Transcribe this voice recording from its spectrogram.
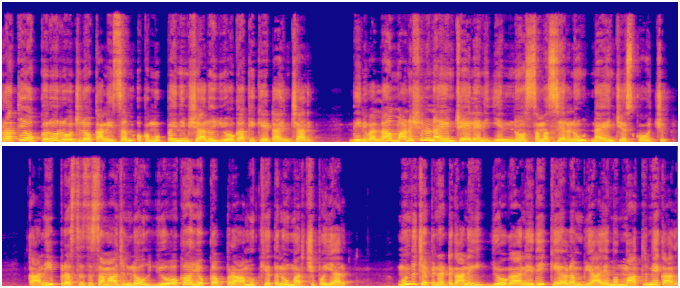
ప్రతి ఒక్కరూ రోజులో కనీసం ఒక ముప్పై నిమిషాలు యోగాకి కేటాయించాలి. దీనివల్ల మనుషులు నయం చేయలేని ఎన్నో సమస్యలను నయం చేసుకోవచ్చు. కానీ ప్రస్తుత సమాజంలో యోగా యొక్క ప్రాముఖ్యతను మర్చిపోయారు. ముందు చెప్పినట్టుగానే యోగా అనేది కేవలం వ్యాయామం మాత్రమే కాదు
